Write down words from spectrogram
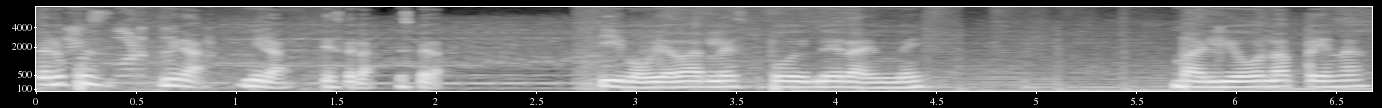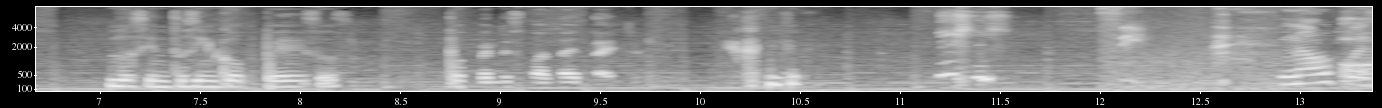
Pero no pues, importa. mira, mira, espera, espera. Y voy a darle spoiler a M. Valió la pena los 105 pesos por ver la espalda de Tyler. Sí. No, pues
